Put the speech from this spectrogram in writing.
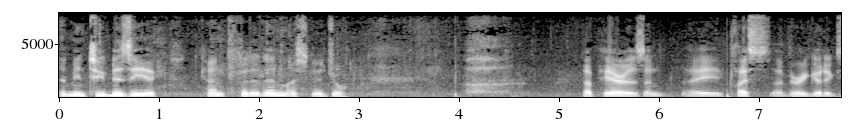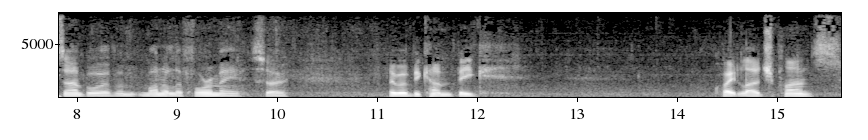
I've been too busy, I can't fit it in my schedule. Up here is an, a class, a very good example of a moniliforme. So they would become big, quite large plants.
